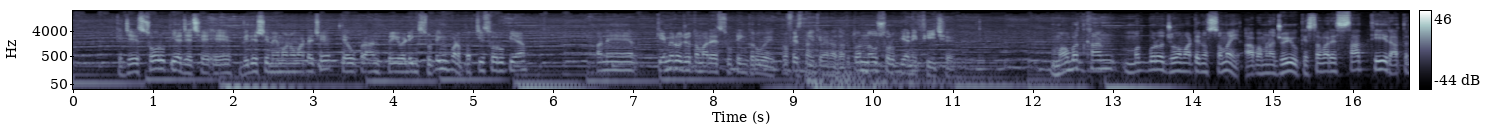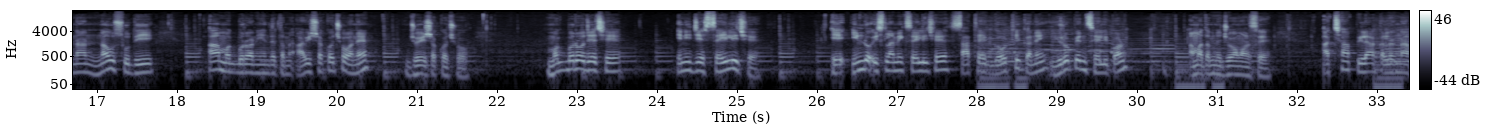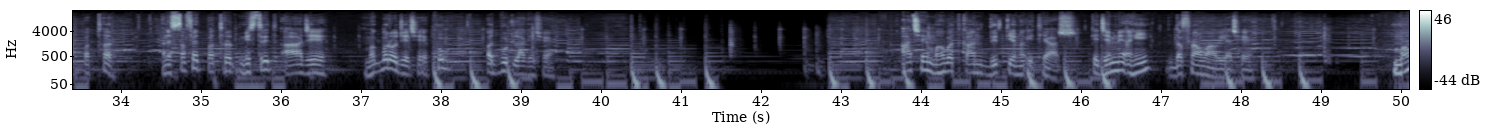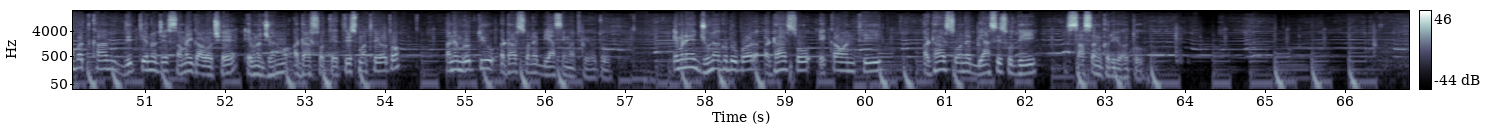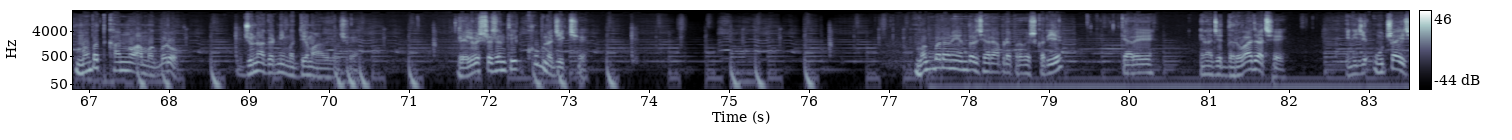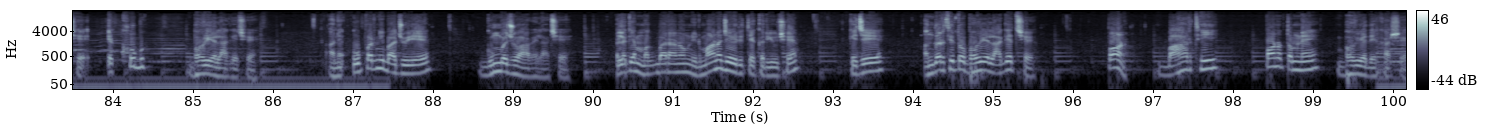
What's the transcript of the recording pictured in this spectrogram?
કે જે સો રૂપિયા જે છે એ વિદેશી મહેમાનો માટે છે, તે ઉપરાંત પ્રી વેડિંગ શૂટિંગ પણ પચીસો રૂપિયા. અને કેમેરો જો તમારે શૂટિંગ કરવું હોય પ્રોફેશનલ કેમેરા ધર, તો નવસો રૂપિયાની ફી છે. મોહમ્મદ ખાન મકબરો જોવા માટેનો સમય આપ હમણાં જોયું કે સવારે સાતથી રાતના નવ સુધી આ મકબરોની અંદર તમે આવી શકો છો અને જોઈ શકો છો. મકબરો જે છે એની જે શૈલી છે, એ ઇન્ડો ઇસ્લામિક શૈલી છે, સાથે ગૌથિક અને યુરોપિયન શૈલી પણ આમાં તમને જોવા મળશે. આછા પીળા કલરના પથ્થર અને સફેદ પથ્થર મિશ્રિત આ જે મકબરો જે છે, ખૂબ અદ્ભુત લાગે છે. આ છે મોહમ્મદ ખાન દ્વિતીયનો ઇતિહાસ, કે જેમને અહીં દફનાવવામાં આવ્યા છે. મોહમ્મદ ખાન દ્વિતીયનો જે સમયગાળો છે, એમનો જન્મ અઢારસો તેત્રીસમાં થયો હતો અને મૃત્યુ અઢારસો ને બ્યાસીમાં થયું હતું. એમણે જૂનાગઢ ઉપર અઢારસો એકાવનથી અઢારસો ને બ્યાસી સુધી શાસન કર્યું હતું. મોહમ્મદ ખાનનો આ મકબરો જૂનાગઢની મધ્યમાં આવેલો છે. રેલવે સ્ટેશનથી ખૂબ નજીક છે. મકબરાની અંદર જ્યારે આપણે પ્રવેશ કરીએ ત્યારે એના જે દરવાજા છે, એની જે ઊંચાઈ છે, એ ખૂબ ભવ્ય લાગે છે. અને ઉપરની બાજુએ ગુંબજો આવેલા છે. એટલે કે મકબરાનું નિર્માણ જ એ રીતે કર્યું છે કે જે અંદરથી તો ભવ્ય લાગે જ છે, પણ બહારથી પણ તમને ભવ્ય દેખાશે.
